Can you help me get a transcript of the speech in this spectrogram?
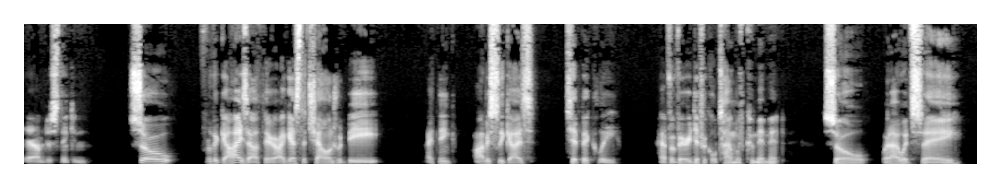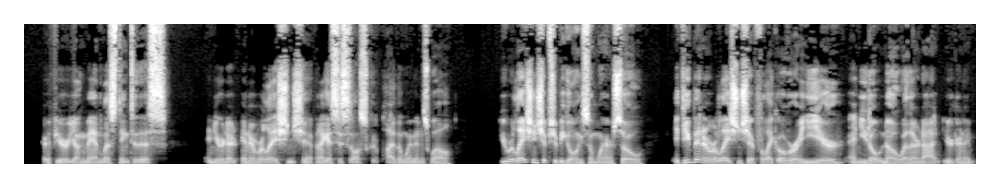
yeah. I'm just thinking. So for the guys out there, I guess the challenge would be, I think obviously guys typically have a very difficult time with commitment. So what I would say, if you're a young man listening to this and you're in a, in a relationship, and I guess this also could apply to the women as well, your relationship should be going somewhere. So if you've been in a relationship for like over a year and you don't know whether or not you're going to,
